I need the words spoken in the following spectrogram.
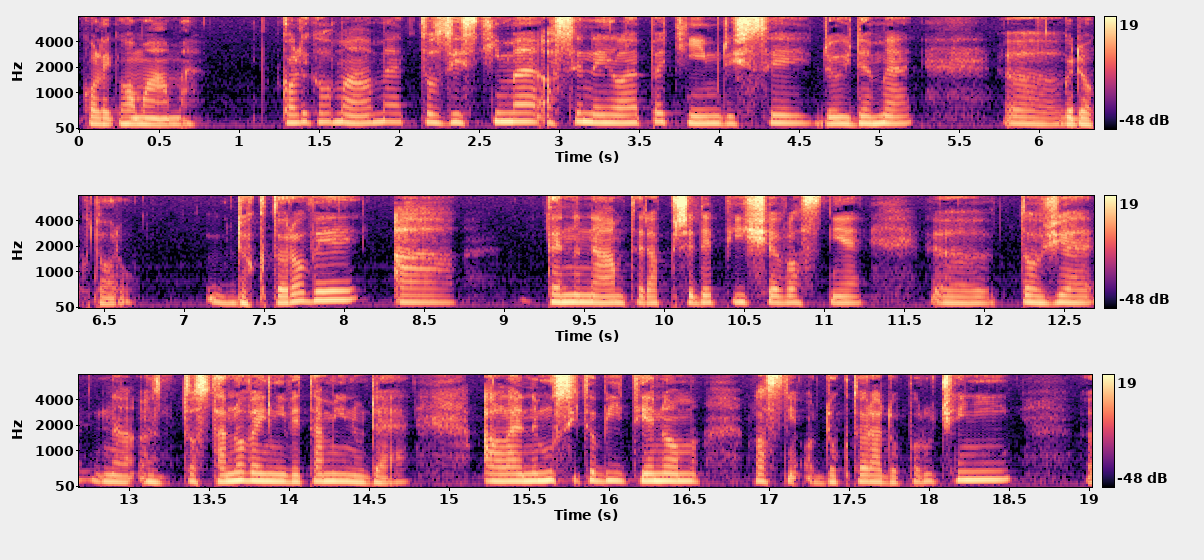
Kolik ho máme? Kolik ho máme, to zjistíme asi nejlépe tím, když si dojdeme k doktoru. K doktorovi a ten nám teda předepíše vlastně eh, to, že na, to stanovení vitamínu D, ale nemusí to být jenom vlastně od doktora doporučení. Eh,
